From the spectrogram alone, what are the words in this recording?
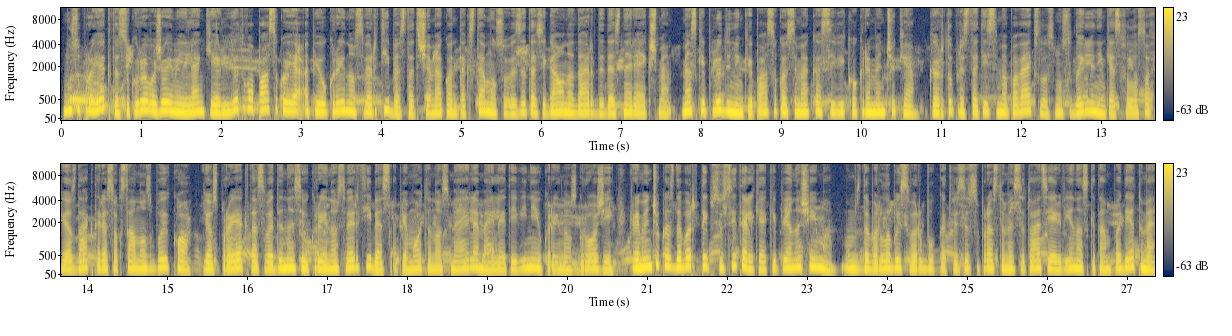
Mūsų projektas, su kuriuo važiuojame į Lenkiją ir Lietuvą, pasakoja apie Ukrainos vertybės, tad šiame kontekste mūsų vizitas įgauna dar didesnę reikšmę. Mes kaip liudininkai pasakosime, kas įvyko Kremenčiuke. Kartu pristatysime paveikslus mūsų dailininkės filosofijos daktarės Oksanos Boiko. Jos projektas vadinasi Ukrainos vertybės - apie motinos meilę, meilę tėviniai, Ukrainos grožiai. Kremenčiukas dabar taip susitelkė kaip viena šeima. Mums dabar labai svarbu, kad visi suprastume situaciją ir vienas kitam padėtume,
